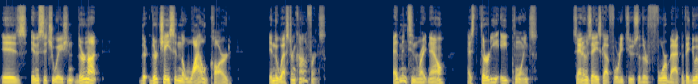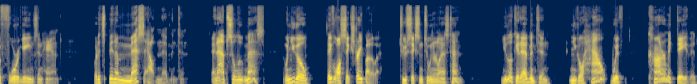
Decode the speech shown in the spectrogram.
is in a situation they're not they're, they're chasing the wild card in the Western Conference. Edmonton right now has 38 points. San Jose's got 42, so they're four back, but they do have four games in hand. But it's been a mess out in Edmonton, an absolute mess. When you go They've lost six straight, by the way, two, six, and two in their last 10. You look at Edmonton and you go, how with Connor McDavid,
